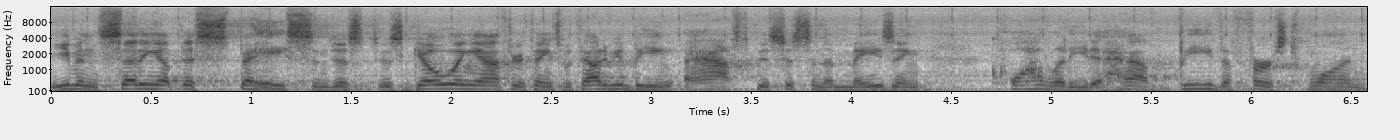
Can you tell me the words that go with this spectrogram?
even setting up this space and just, just going after things without even being asked. It's just an amazing quality to have. Be the first one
